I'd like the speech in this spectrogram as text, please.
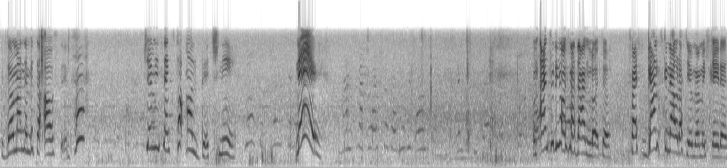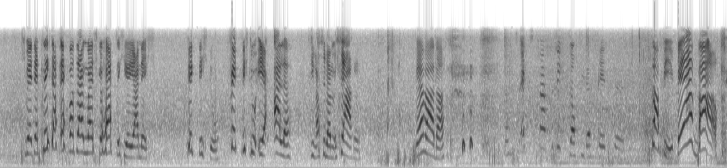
Wie soll man denn bitte aussehen? Hä? Jimmy's Next Topmodel, Bitch. Nee. Nee! Und eins will ich euch mal sagen, Leute. Ich weiß ganz genau, dass ihr über mich redet. Ich werde jetzt nicht das F-Wort sagen, weil es gehört sich hier ja nicht. Fick dich, du. Fick dich, du, ihr alle, die was über mich sagen. Wer war das? Das ist extra für dich, Sophie, das Rätsel. Sophie, wer war's?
